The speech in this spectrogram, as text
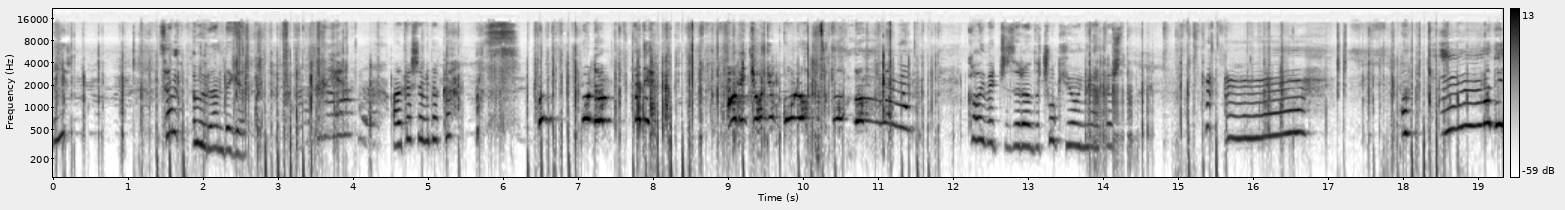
Hayır. Sen öğren de gel. Arkadaşlar bir dakika. Hop. Vurdum. Hadi. Abi çocuk gol attı. Ben. Kaybedeceğiz herhalde. Çok iyi oynuyor arkadaşlar. Hop, hmm, Hadi.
